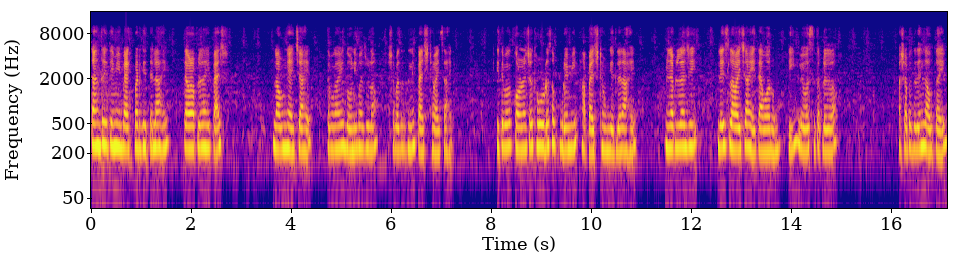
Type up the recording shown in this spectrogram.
त्यानंतर इथे मी बॅक पार्ट घेतलेला आहे. त्यावर आपल्याला हे पॅच लावून घ्यायचे आहे. तर बघा हे दोन्ही बाजूला अशा पद्धतीने पॅच ठेवायचा आहे. इथे बघा कॉर्नरच्या थोडंसं पुढे मी हा पॅच ठेवून घेतलेला आहे. म्हणजे आपल्याला जी लेस लावायची आहे त्यावरून ती व्यवस्थित आपल्याला अशा पद्धतीने लावता येईल.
